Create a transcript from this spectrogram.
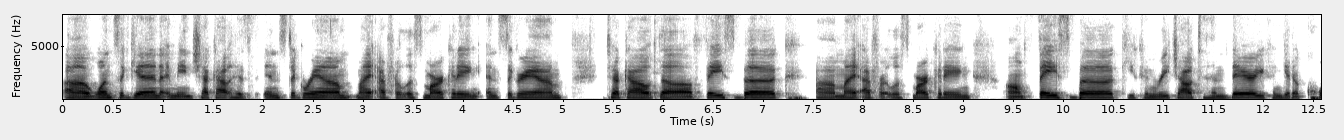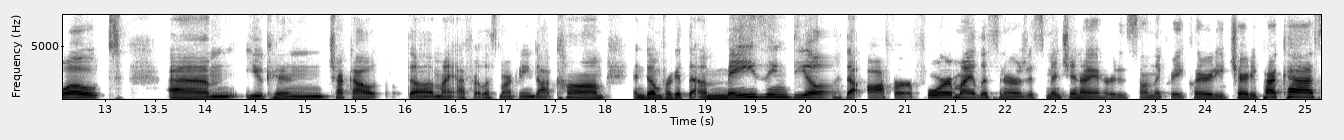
Uh, once again i mean check out his instagram my effortless marketing instagram. Check out the facebook uh, my effortless marketing on facebook. You can reach out to him there. You can get a quote. Um, you can check out the myeffortlessmarketing.com. And don't forget the amazing deal, the offer for my listeners. Just mentioned, I heard this on the Create Clarity Charity podcast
